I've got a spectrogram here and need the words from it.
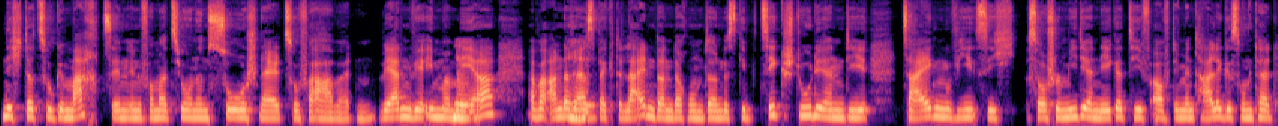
nicht dazu gemacht sind, Informationen so schnell zu verarbeiten. Werden wir immer mehr, aber andere mhm. Aspekte leiden dann darunter. Und es gibt zig Studien, die zeigen, wie sich Social Media negativ auf die mentale Gesundheit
